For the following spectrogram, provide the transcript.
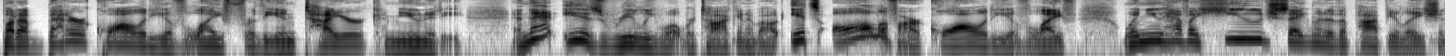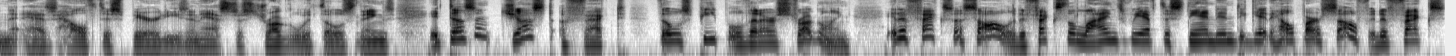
but a better quality of life for the entire community. And that is really what we're talking about. It's all of our quality of life. When you have a huge segment of the population that has health disparities and has to struggle with those things, it doesn't just affect those people that are struggling. It affects us all. It affects the lines we have to stand in to get help ourselves. It affects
